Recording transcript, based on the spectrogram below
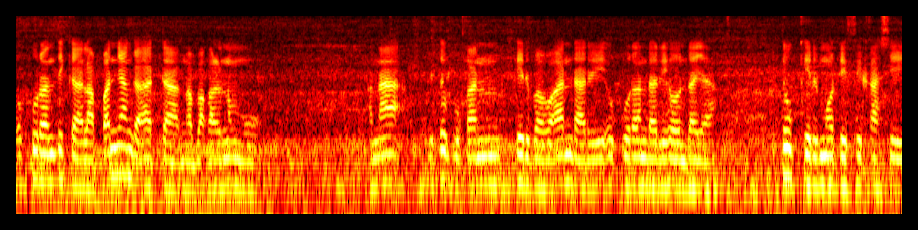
ukuran 38 ya nggak ada nggak bakal nemu. Karena itu bukan gear bawaan dari ukuran dari Honda ya. Itu gear modifikasi.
